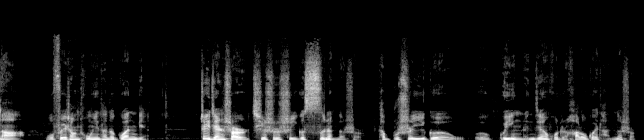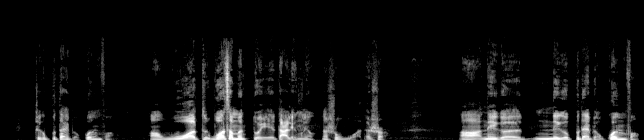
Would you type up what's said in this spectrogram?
啊，我非常同意他的观点。这件事儿其实是一个私人的事儿，它不是一个呃鬼影人间或者哈喽怪谈的事儿，这个不代表官方啊。我我怎么怼大玲玲那是我的事儿啊，那个那个不代表官方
